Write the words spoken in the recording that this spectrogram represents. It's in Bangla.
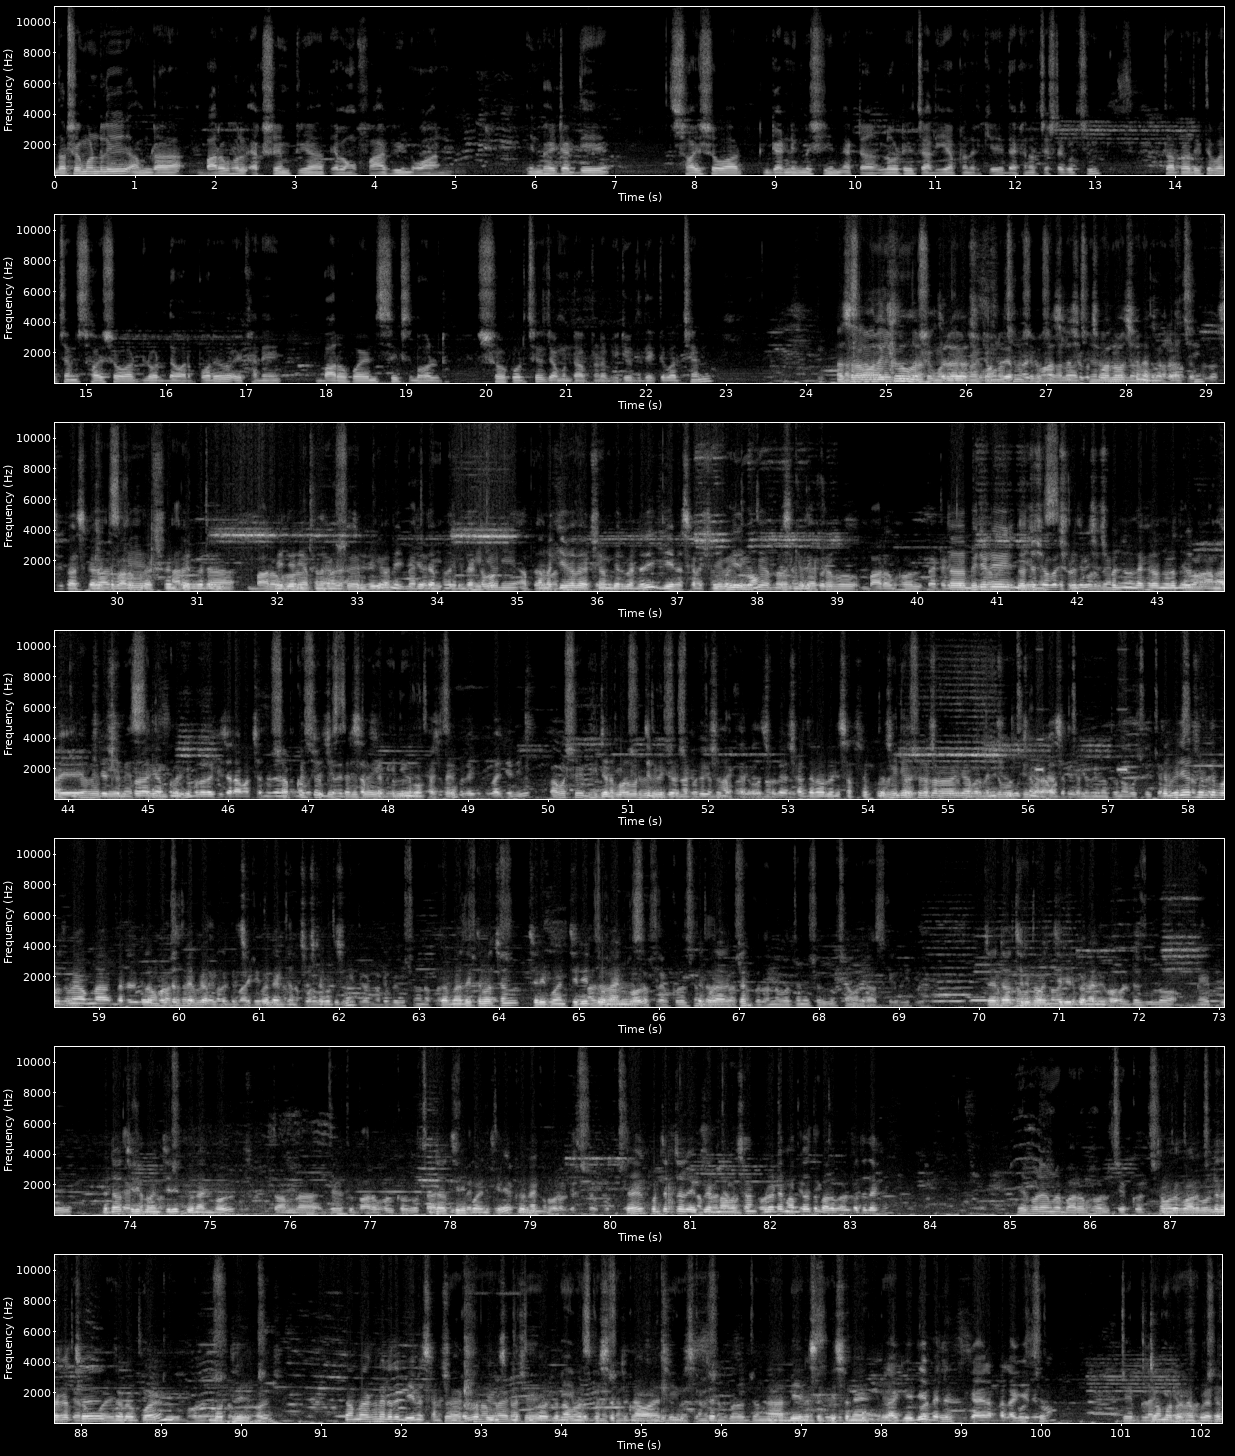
দর্শক মণ্ডলী, আমরা বারো ভোল একশো এম্পিয়ার এবং ফাইভ ইন ওয়ান ইনভার্টার দিয়ে ছয়শো ওয়াট গ্যান্ডিং মেশিন একটা লোডে চালিয়ে আপনাদেরকে দেখানোর চেষ্টা করছি। তো আপনারা দেখতে পাচ্ছেন ছয়শো ওয়াট লোড দেওয়ার পরেও এখানে বারো পয়েন্ট সিক্স ভোল্ট শো করছে, যেমনটা আপনারা ভিডিওতে দেখতে পাচ্ছেন। আসসালামু আলাইকুম দর্শক মণ্ডলী আপনারা কেমন আছেন? আশা করছি ভালো আছেন ভালো আছেন ভালো আছি। আজকে একটা বারো ফুট একশো এমপিয়ার ব্যাটারি বারো ভিডিও নিয়ে আপনাদের মাঝে হাজির গেলাম। এই ভিডিওতে আপনাদেরকে দেখাবো। আমরা কীভাবে একশো এমপিয়ার ব্যাটারি বিএমএস কানেকশন করি এবং আপনাদেরকে দেখাবো বারো ভোল্ট ব্যাটারি ভিডিওটি ধৈর্য সহকারে শুরু থেকে শেষ পর্যন্ত দেখার অনুরোধ এবং এবং আমরা আমরা কীভাবে ভিডিও শুরু BMS করার আগে আপনাদেরকে বলে রাখি যারা আমার চ্যানেলে সবকিছু বিস্তারিত এই ভিডিওতে এবং পাশে থাকা বাজিয়ে দিবেন। অবশ্যই ভিডিও পরবর্তী ভিডিও শেষ নোটিফিকেশন আপনাদের চলে আসে যারা অলরেডি সাবস্ক্রাইব তো ভিডিও শুরু করার আগে আপনাদেরকে বলছি যারা আমাদের আমরা চ্যানেলে নতুন অবশ্যই তো চ্যানেল ভিডিও শুরুতে প্রথমে আমরা ব্যাটারিগুলো ভোল্টেজ বেল আপনাদের বাজিয়ে করে দিন চেষ্টা করছি। ভিডিওর নোটিফিকেশন আপনারা দেখতে পাচ্ছেন three point three two nine volt subscribe করেছেন তাদেরকে অসংখ্য ধন্যবাদ জানিয়ে শুরু করছি আমাদের আজকের ভিডিও এটা three point three two nine volt ভোল্টেজগুলো মেপে এটাও three point three. Two nine volt তো আমরা যেহেতু বারো ভোল্ট করব এটাও 3.3 ভোল্টেজ শো করছে। যাই হোক প্রত্যেকটার একুরেট মাপ আছে আমি পুরোটাই মাপ দেওয়া তো বারো ভোল্ট কত দেখেন। এরপরে আমরা বারো ভোল্ট চেক করছি। আমাদের 12 ভোল্টে দেখাচ্ছে 13.32 বত্রিশ ভোল্ট। তো আমরা এখন এটাতে বিএমএস কানেকশন করব। আমরা বিএমএস কানেকশন করার জন্য BMS কানেকশন নেওয়া হয়েছে। কানেকশন করার জন্য বিএমএস এর পিছনে লাগিয়ে দিয়ে ব্যাটারি গায়ে আমরা লাগিয়ে দেবো। টেপ লাগিয়ে হচ্ছে,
